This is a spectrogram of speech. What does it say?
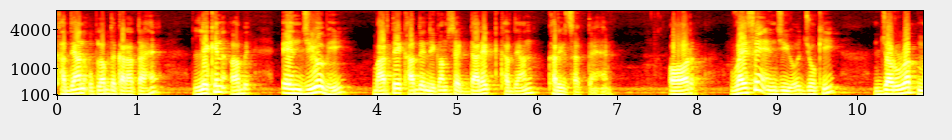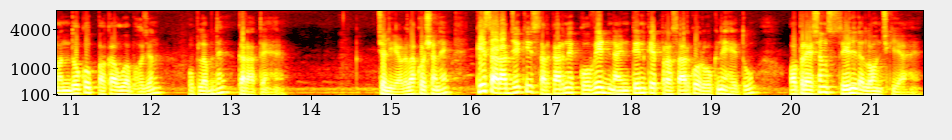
खाद्यान्न उपलब्ध कराता है, लेकिन अब एनजीओ भी भारतीय खाद्य निगम से डायरेक्ट खाद्यान्न खरीद सकते हैं। और वैसे एनजीओ जो कि ज़रूरतमंदों को पका हुआ भोजन उपलब्ध कराते हैं। चलिए, अगला क्वेश्चन है, किस राज्य की सरकार ने कोविड 19 के प्रसार को रोकने हेतु ऑपरेशन सील्ड लॉन्च किया है?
